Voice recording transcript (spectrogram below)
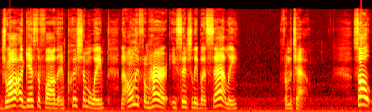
draw against the father, and push him away, not only from her, essentially, but sadly, from the child. So,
